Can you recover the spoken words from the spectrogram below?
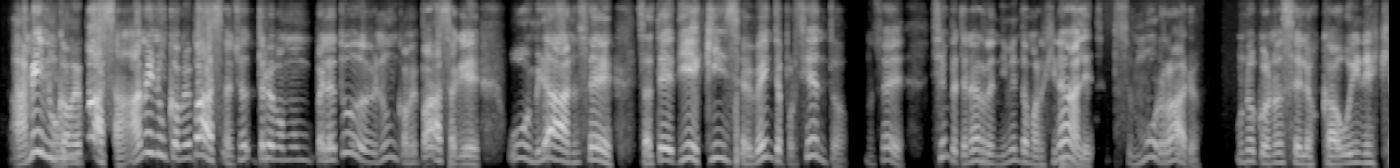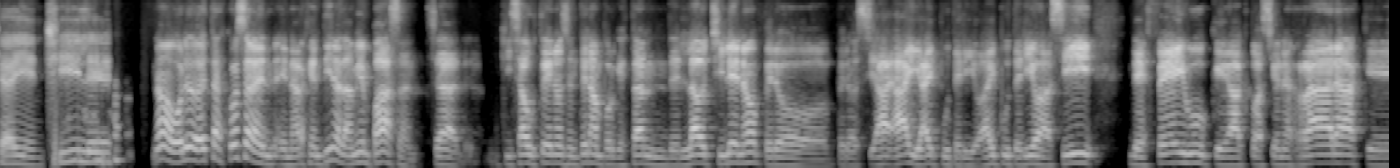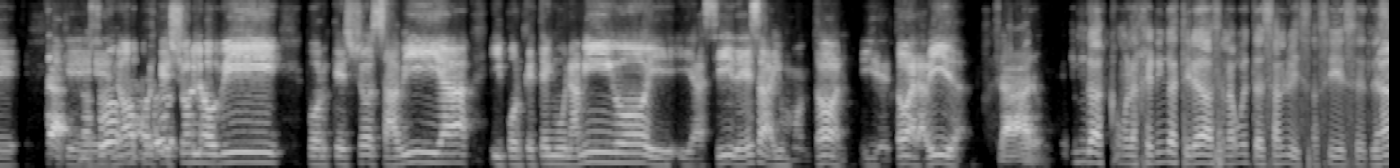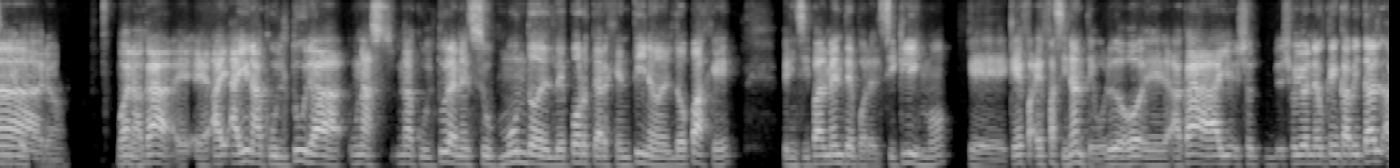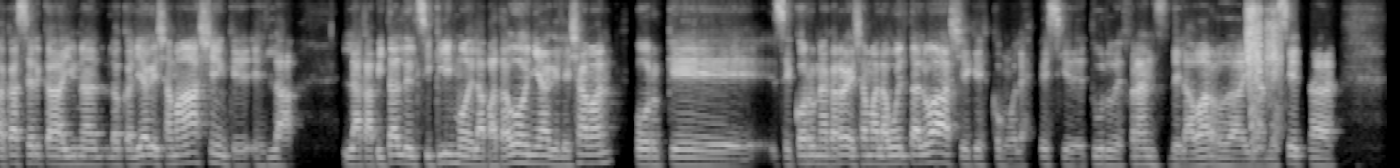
a mí nunca me pasa, a mí nunca me pasa. Yo traigo como un pelotudo y nunca me pasa que, uy, mirá, no sé, salté 10, 15, 20%, no sé, siempre tener rendimientos marginales. Entonces, es muy raro. Uno conoce los cagüines que hay en Chile. No, boludo, estas cosas en, en Argentina también pasan. O sea, quizá ustedes no se enteran porque están del lado chileno, pero, pero sí hay, hay puterío, hay puteríos así de Facebook, que actuaciones raras, que, O sea, que nosotros- no porque nosotros- yo lo vi, porque yo sabía y porque tengo un amigo y, y así, de esa hay un montón y de toda la vida. Claro. Jeringas como las jeringas tiradas en la vuelta de San Luis, así nivel. Claro. Bueno, acá eh, eh, hay, hay una cultura, una, una cultura en el submundo del deporte argentino del dopaje, principalmente por el ciclismo, que, que es, fa- es fascinante, boludo. Eh, acá hay, yo, yo vivo en Neuquén Capital, acá cerca hay una localidad que se llama Allen, que es la, la capital del ciclismo de la Patagonia, que le llaman, porque se corre una carrera que se llama la Vuelta al Valle, que es como la especie de Tour de France de la Barda y la meseta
